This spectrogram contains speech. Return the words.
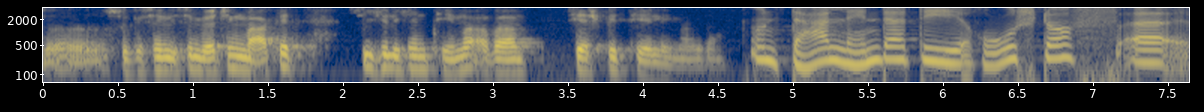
äh, so gesehen ist Emerging Market sicherlich ein Thema, aber sehr speziell immer wieder. Und da Länder, die Rohstoff äh,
